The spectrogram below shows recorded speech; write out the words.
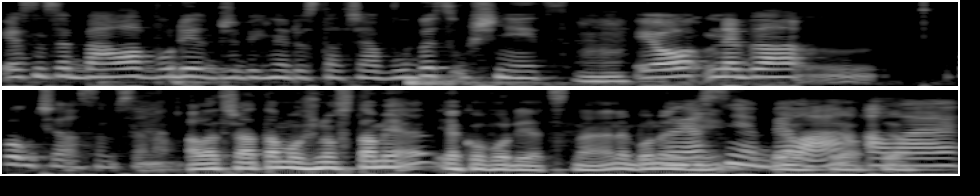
já jsem se bála odjet, že bych nedostala třeba vůbec už nic. Mm. Jo, nebyla, Poučila jsem se, no. Ale třeba ta možnost tam je, jako odjet, ne? Nebo není? No jasně, byla, jo, jo, ale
